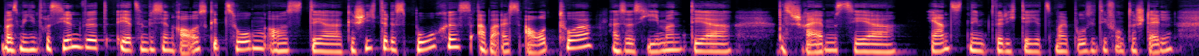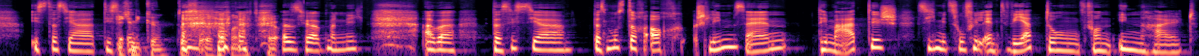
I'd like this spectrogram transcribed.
Was mich interessieren wird, jetzt ein bisschen rausgezogen aus der Geschichte des Buches, aber als Autor, also als jemand, der das Schreiben sehr ernst nimmt, würde ich dir jetzt mal positiv unterstellen, ist das ja diese. Ich nicke, das äh, hört man nicht. Ja. das hört man nicht. Aber das ist ja, das muss doch auch schlimm sein, thematisch sich mit so viel Entwertung von Inhalt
